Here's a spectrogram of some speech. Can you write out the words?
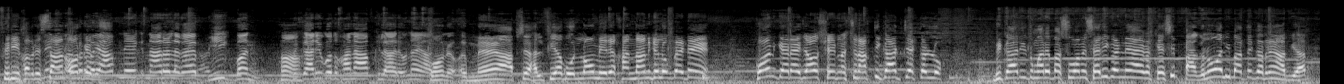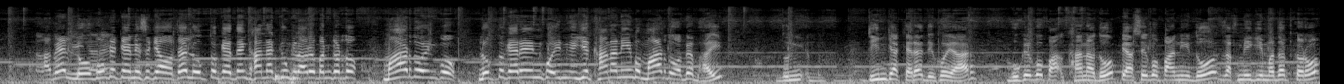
फ्री खबरिस्तान और आपने एक नारा लगाया भीख बंद। हाँ। को तो खाना आप खिला रहे हो ना कौन मैं आपसे हल्फिया बोल रहा हूँ मेरे खानदान के लोग बैठे हैं। कौन कह रहा है जाओ शनाख्ती कार्ड चेक कर लो। भिकारी तुम्हारे पास सुबह में सैरी करने आएगा। कैसी पागलों वाली बातें कर रहे हैं आप यार। अबे लोगों के कहने से क्या होता है? लोग तो कहते हैं खाना क्यों खिला रहे हो? बंद कर दो। मार दो इनको। लोग तो कह रहे हैं इनको इन, ये खाना नहीं इनको मार दो। अबे भाई दीन क्या कह रहा है? देखो यार भूखे को खाना दो प्यासे को पानी दो जख्मी की मदद करो।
